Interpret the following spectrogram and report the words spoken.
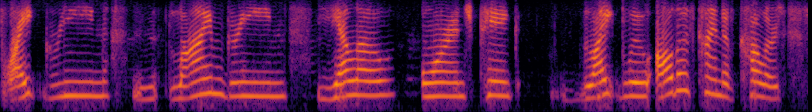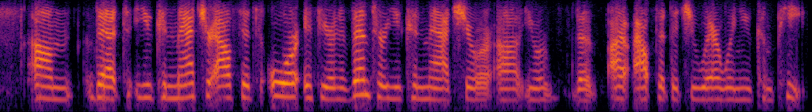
bright green, lime green, yellow, orange, pink, light blue, all those kind of colors um, that you can match your outfits, or if you're an eventer, you can match your uh, your the uh, outfit that you wear when you compete.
